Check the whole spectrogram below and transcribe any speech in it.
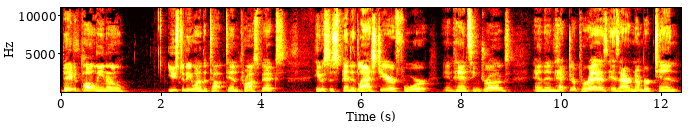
David Paulino used to be one of the top 10 prospects. He was suspended last year for enhancing drugs. And then Hector Perez is our number 10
